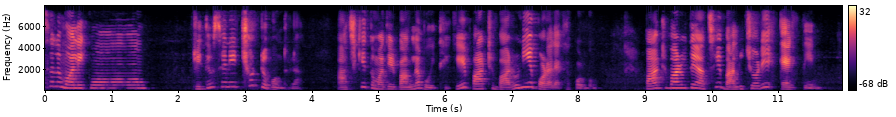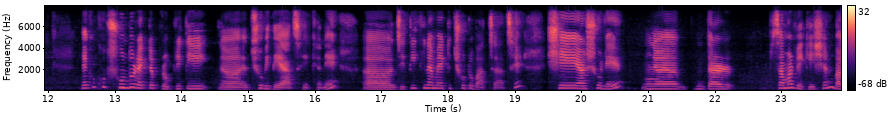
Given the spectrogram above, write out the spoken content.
আসসালামু আলাইকুম। তৃতীয় শ্রেণির ছোট্ট বন্ধুরা, আজকে তোমাদের বাংলা বই থেকে পাঠ বারো নিয়ে পড়ালেখা করব। পাঠ বারোতে আছে বালুচরে একদিন। দেখো খুব সুন্দর একটা প্রকৃতি ছবি দেয়া আছে এখানে যে তিথি নামে একটা ছোট বাচ্চা আছে। সে আসলে তার সামার ভেকেশন বা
